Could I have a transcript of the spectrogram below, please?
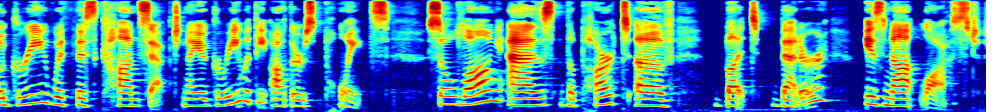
agree with this concept and I agree with the author's points, so long as the part of but better is not lost.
